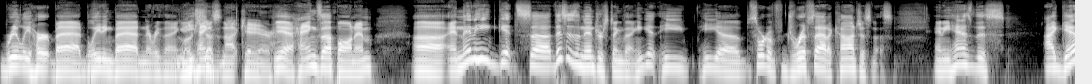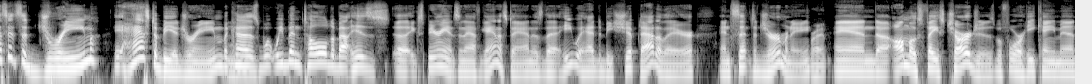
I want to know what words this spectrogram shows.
really hurt bad, bleeding bad, and everything." And he hangs, does not care. yeah, hangs up on him. Uh, and then he gets uh, this is an interesting thing. He get he he uh, sort of drifts out of consciousness, and he has this. I guess it's a dream. It has to be a dream because what we've been told about his uh, experience in Afghanistan is that he had to be shipped out of there and sent to Germany Right. and uh, almost faced charges before he came in.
